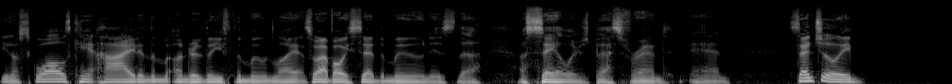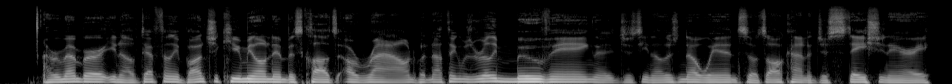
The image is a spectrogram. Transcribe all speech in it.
You know, squalls can't hide in the underneath the moonlight. So I've always said the moon is the a sailor's best friend, and essentially I remember, you know, definitely a bunch of cumulonimbus clouds around, but nothing was really moving. Just, you know, there's no wind, so it's all kind of just stationary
